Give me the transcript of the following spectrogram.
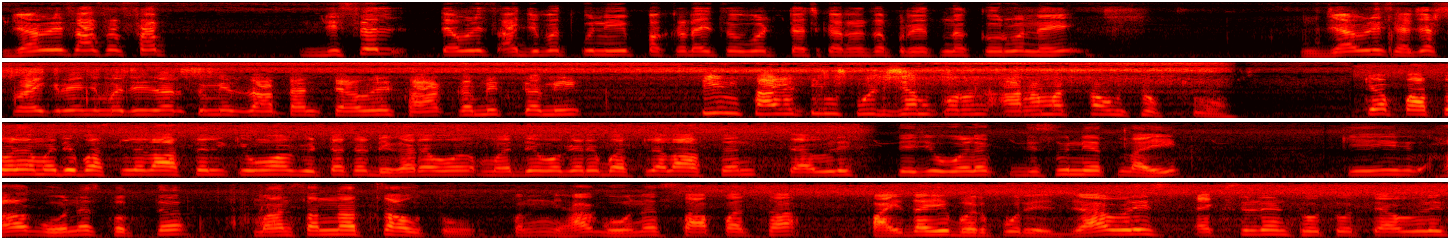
ज्यावेळेस असा साप दिसेल त्यावेळेस अजिबात कुणी पकडायचं व टच करण्याचा प्रयत्न करू नये. ज्यावेळेस ह्याच्या स्ट्राईक रेंजमध्ये जर तुम्ही जाता त्यावेळेस हा कमीत कमी तीन साडेतीन फूट जम्प करून आरामात जाऊ शकतो. इतक्या पाचोळ्यामध्ये बसलेला असेल किंवा विटाच्या ढिगाऱ्यामध्ये वगैरे बसलेला असेल त्यावेळेस त्याची ओळख दिसून येत नाही की हा घोणस फक्त माणसांना चावतो. पण ह्या घोणस सापाचा फायदाही भरपूर आहे. ज्यावेळेस ॲक्सिडेंट होतो त्यावेळेस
